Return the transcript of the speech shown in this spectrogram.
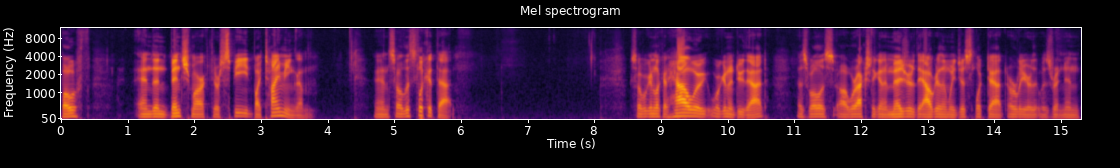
both and then benchmark their speed by timing them. And so let's look at that. So we're going to look at how we're, we're going to do that as well as uh, we're actually going to measure the algorithm we just looked at earlier that was written in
